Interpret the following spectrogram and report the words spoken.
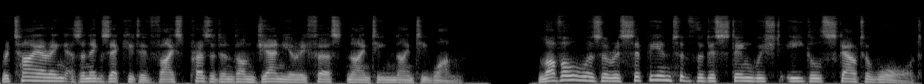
retiring as an executive vice president on January 1, 1991. Lovell was a recipient of the Distinguished Eagle Scout Award.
